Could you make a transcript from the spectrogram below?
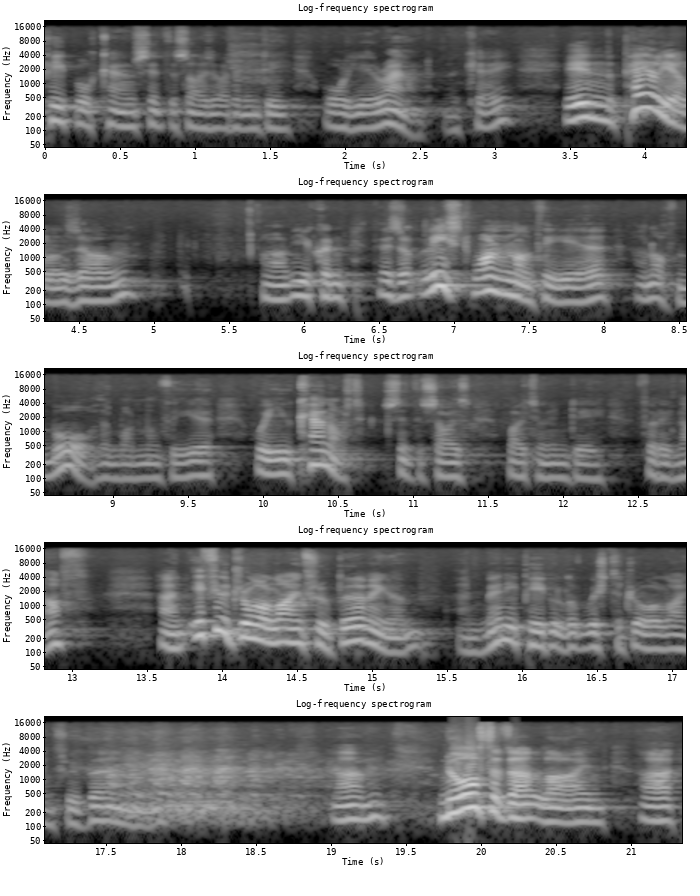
people can synthesize vitamin D all year round. Okay? In the pale yellow zone, uh, you can, there's at least one month a year, and often more than one month a year, where you cannot synthesize vitamin D for enough. And if you draw a line through Birmingham, and many people that wish to draw a line through Birmingham, um, north of that line, uh,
